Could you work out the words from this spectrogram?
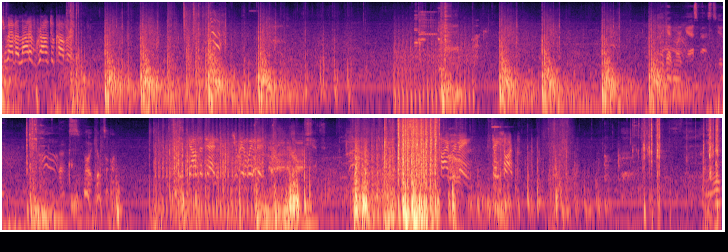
You have a lot of ground to cover. Had more gas masks too. Sucks. Oh, I killed someone. It's down to 10. You can win this. Oh, shit. Five remain. Stay sharp. On the roof.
